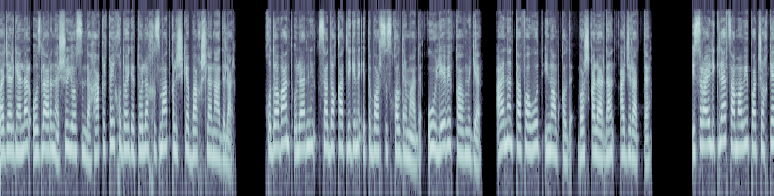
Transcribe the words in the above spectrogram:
bajarganlar o'zlarini shu yo'sinda haqiqiy xudoga to'la xizmat qilishga bag'ishlanadilar. Xudovand ularning sadoqatligini e'tiborsiz qoldirmadi. U levi qavmiga aynan tafovut inom qildi boshqalardan ajratdi. Isroilliklar samoviy podshohga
